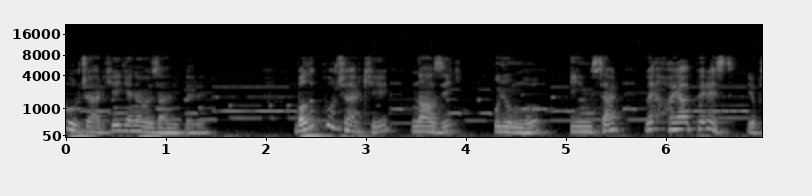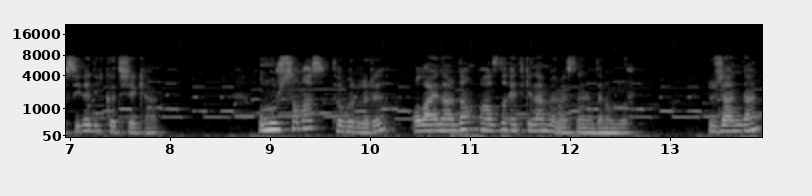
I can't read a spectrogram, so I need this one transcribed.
burcu erkeği genel özellikleri. Balık burcu erkeği nazik, uyumlu, iyimser ve hayalperest yapısıyla dikkati çeker. Umursamaz tavırları olaylardan fazla etkilenmemesine neden olur. Düzenden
